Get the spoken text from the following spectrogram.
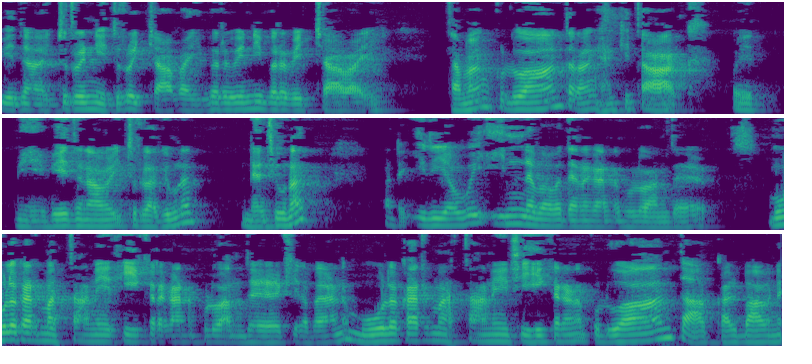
වේදනා ඉතුරු වෙන්නේ ඉතුරු වෙච්චාවයි ඉවර වෙන්නේ ඉවර වෙච්චාවයි. Taman පුළුවන් තරම් හැකිතාක් ඔය මේ වේදනාව ඉතුරුලා දුණත් නැති වුණත් මට ඉරියව්වේ ඉන්න බව දැනගන්න පුළුවන්ද මූල කර්මස්ථානයේ සිහි කරගන්න පුළුවන්ද කියලා බලන්න මූල කර්මස්ථානයේ සිහි කරන්න පුළුවන් තාක්කල් භාවන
